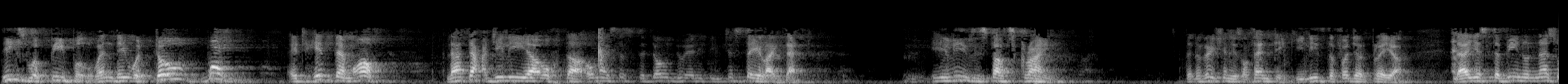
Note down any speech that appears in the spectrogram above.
These were people, when they were told, boom, it hit them off. La ta'jili ya ukhta. Oh my sister, don't do anything, just stay like that. He leaves, he starts crying. The narration is authentic. He leads the Fajr prayer. لا يستبين الناس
